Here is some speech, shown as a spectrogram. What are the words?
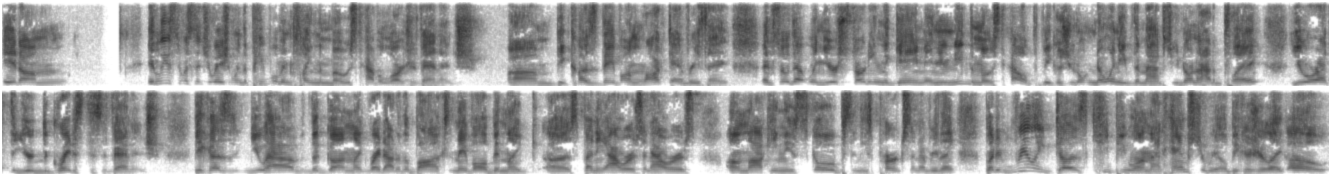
it um it leads to a situation where the people who've been playing the most have a large advantage um, because they've unlocked everything. And so that when you're starting the game and you need the most help because you don't know any of the maps, you don't know how to play, you are at the you're the greatest disadvantage because you have the gun like right out of the box and they've all been like uh, spending hours and hours unlocking these scopes and these perks and everything. But it really does keep you on that hamster wheel because you're like, oh,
